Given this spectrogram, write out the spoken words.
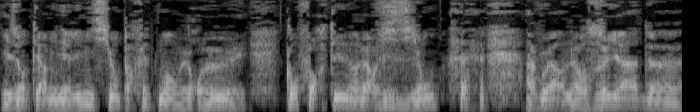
ils ont terminé l'émission parfaitement heureux et confortés dans leur vision, à voir leurs œillades euh,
